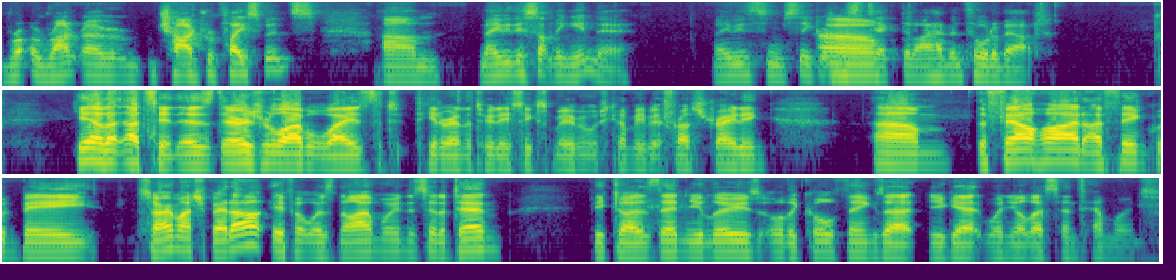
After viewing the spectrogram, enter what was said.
run, uh, charge replacements, um, maybe there's something in there. Maybe there's some secret um, tech that I haven't thought about. Yeah, that, that's it. There's there is reliable ways to, to, get around the two d six movement, which can be a bit frustrating. Um, the Foulhide, I think, would be so much better if it was nine wounds instead of ten, because then you lose all the cool things that you get when you're less than ten wounds.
